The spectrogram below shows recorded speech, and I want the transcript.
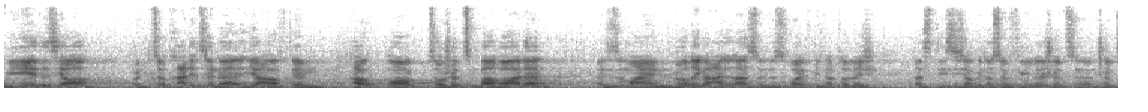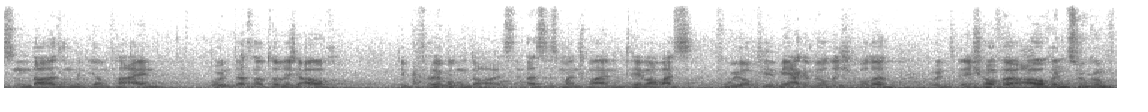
wie jedes Jahr und so traditionell hier auf dem Hauptmarkt zur Schützenparade. Es ist immer ein würdiger Anlass und es freut mich natürlich, dass dieses Jahr wieder so viele Schützinnen und Schützen da sind mit ihrem Verein und dass natürlich auch die Bevölkerung da ist. Denn das ist manchmal ein Thema, was früher viel mehr gewürdigt wurde und ich hoffe auch in Zukunft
